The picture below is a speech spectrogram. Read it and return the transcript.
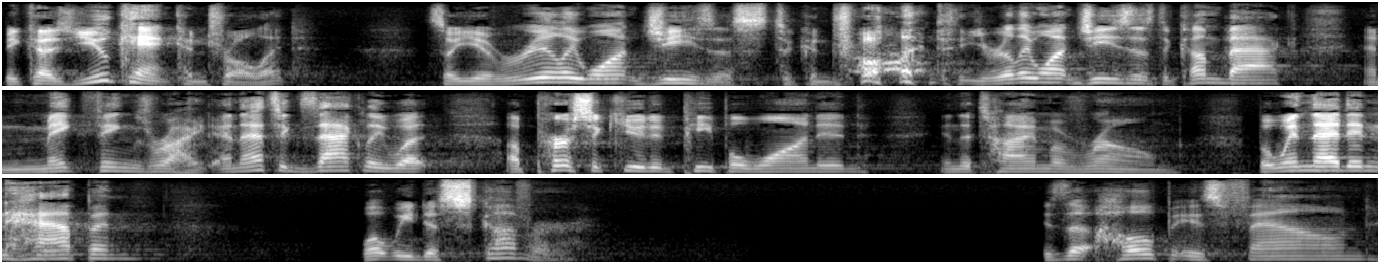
Because you can't control it. So you really want Jesus to control it. You really want Jesus to come back and make things right. And that's exactly what a persecuted people wanted in the time of Rome. But when that didn't happen, what we discover is that hope is found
